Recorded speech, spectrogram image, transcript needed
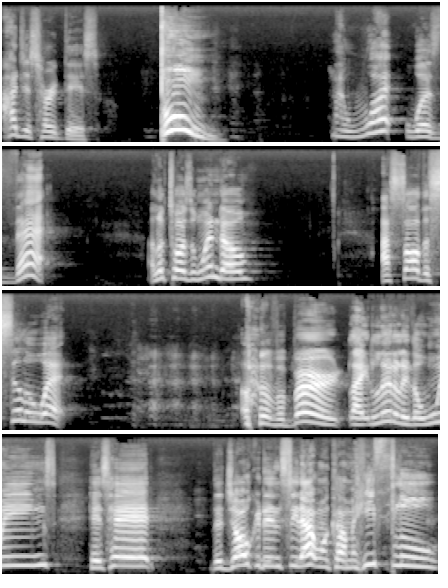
I just heard this boom. I'm like, what was that? I looked towards the window. I saw the silhouette of a bird, like literally the wings, his head. The Joker didn't see that one coming. He flew,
